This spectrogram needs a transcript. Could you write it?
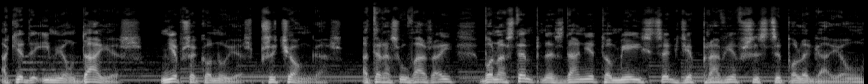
A kiedy im ją dajesz, nie przekonujesz, przyciągasz. A teraz uważaj, bo następne zdanie to miejsce, gdzie prawie wszyscy polegają.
